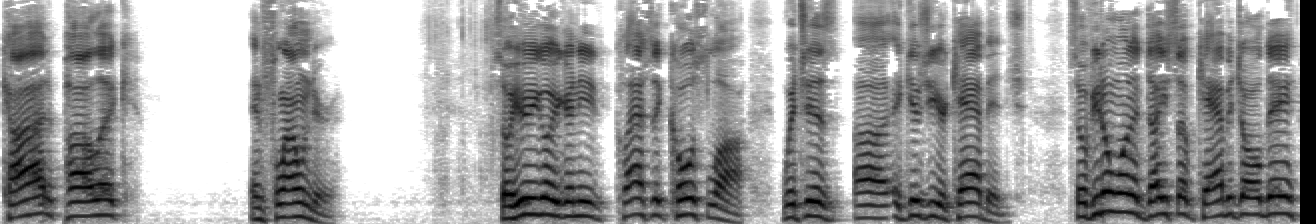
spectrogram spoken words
cod, pollock, and flounder. So here you go. You're going to need classic coleslaw, which is, uh, it gives you your cabbage. So if you don't want to dice up cabbage all day,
